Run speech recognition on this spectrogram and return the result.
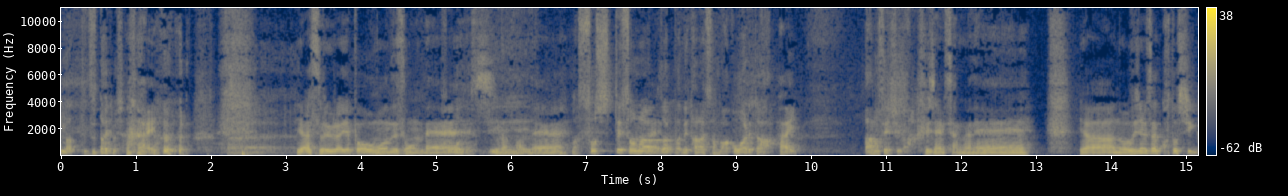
ーマってずっと入ってました。から、はい。いやそれぐらいやっぱ大物ですもんねそうですシーマさんね。まあ、そしてその後やっぱね田中さんも憧れたはい。あの選手が。藤波さんがね。いやあの藤波さん今年、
